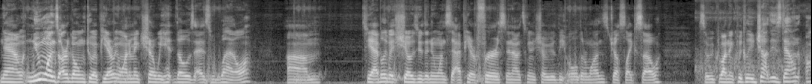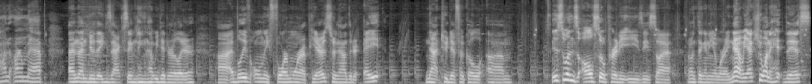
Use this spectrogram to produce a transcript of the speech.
Now, new ones are going to appear. We want to make sure we hit those as well. Um, so yeah, I believe it shows you the new ones that appear first, and now it's going to show you the older ones, just like so. So we want to quickly jot these down on our map, and then do the exact same thing that we did earlier. Uh, I believe only four more appears, so now there are eight. Not too difficult. Um, this one's also pretty easy, so I, I don't think I need to worry. Now, we actually want to hit this.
